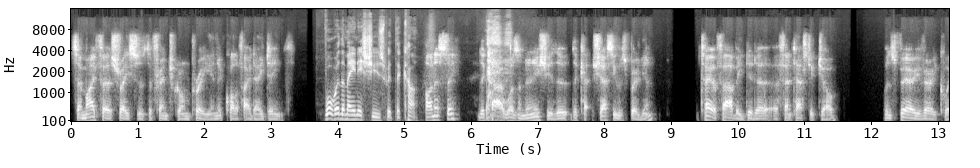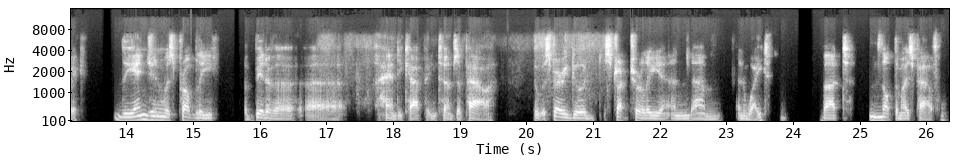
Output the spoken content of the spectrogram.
So my first race was the French Grand Prix and it qualified 18th. What were the main issues with the car? Honestly, the car wasn't an issue. The, the chassis was brilliant. Teo Fabi did a, a fantastic job, was very, very quick. The engine was probably a bit of a, a handicap in terms of power. It was very good structurally and um, and weight, but not the most powerful.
